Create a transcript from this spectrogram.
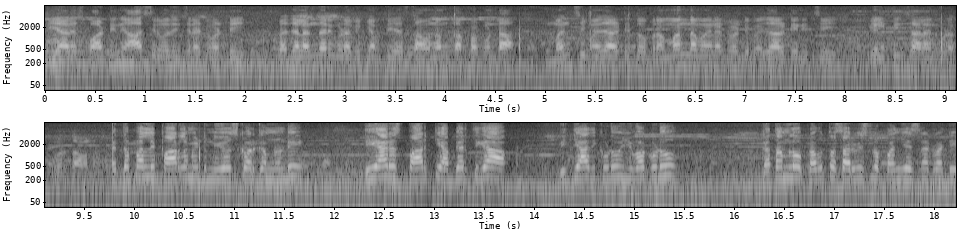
టీఆర్ఎస్ పార్టీని ఆశీర్వదించినటువంటి ప్రజలందరికీ కూడా విజ్ఞప్తి చేస్తూ ఉన్నాం. తప్పకుండా మంచి మెజారిటీతో బ్రహ్మాండమైనటువంటి మెజారిటీని ఇచ్చి గెలిపించాలని కూడా కోరుతా ఉన్నాం. పెద్దపల్లి పార్లమెంటు నియోజకవర్గం నుండి టీఆర్ఎస్ పార్టీ అభ్యర్థిగా విద్యాధికుడు యువకుడు గతంలో ప్రభుత్వ సర్వీస్లో పనిచేసినటువంటి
